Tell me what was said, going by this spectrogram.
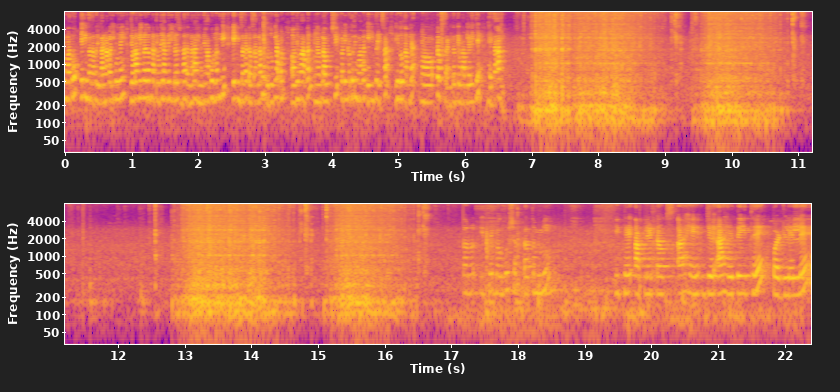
तेव्हा तो एक इंचाचा होईल. कारण म्हणजे आपण जेव्हा आपण इकडे आपल्याला इकडे सुद्धा राहणार नाही. हा पूर्ण एक इंचाचा टक्स लागला जो की आपण जेव्हा आपण ब्लाउजची कटिंग करतो तेव्हा एक इंचा एक्स्ट्रा घेतो आपल्या टक्स आहे तर तेव्हा आपल्याला इथे घ्यायचा आहे. तर इथे बघू शकता तुम्ही. इथे आपले टक्स आहे जे आहे ते इथे पडलेले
